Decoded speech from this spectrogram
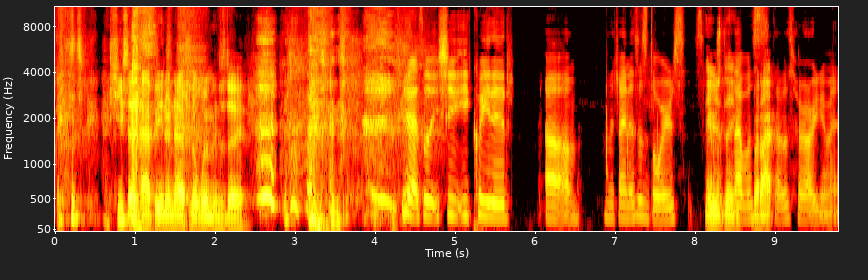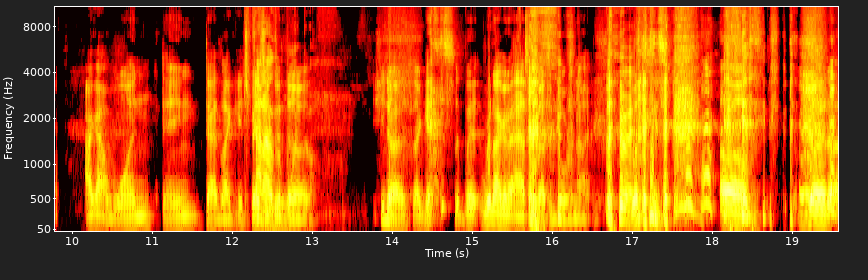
she said, "Happy International Women's Day." yeah, so she equated um vaginas as doors. So Here's the thing, that was but I- that was her argument. I got one thing that like it's basically a the. point, She does, I guess, but we're not gonna ask if that's a door or not. though. um, But uh,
